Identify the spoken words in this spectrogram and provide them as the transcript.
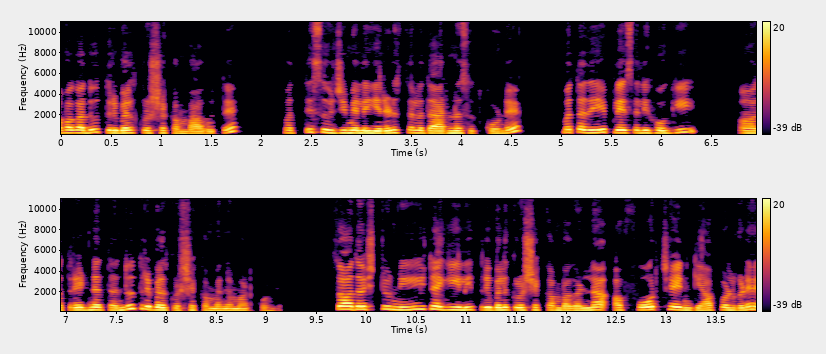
ಅವಾಗ ಅದು ತ್ರಿಬಲ್ ಕೃಷ ಕಂಬ ಆಗುತ್ತೆ. ಮತ್ತೆ ಸೂಜಿ ಮೇಲೆ ಎರಡು ಸಲ ದಾರನ ಸುತ್ತಕೊಂಡೆ ಮತ್ತು ಅದೇ ಪ್ಲೇಸಲ್ಲಿ ಹೋಗಿ ಥ್ರೆಡ್ನ ತಂದು ತ್ರಿಬಲ್ ಕೃಷ ಕಂಬನ ಮಾಡಿಕೊಂಡೆ. ಸೊ ಆದಷ್ಟು ನೀಟಾಗಿ ಇಲ್ಲಿ ತ್ರಿಬಲ್ ಕೃಷ ಕಂಬಗಳನ್ನ ಆ ಫೋರ್ ಚೈನ್ ಗ್ಯಾಪ್ ಒಳಗಡೆ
